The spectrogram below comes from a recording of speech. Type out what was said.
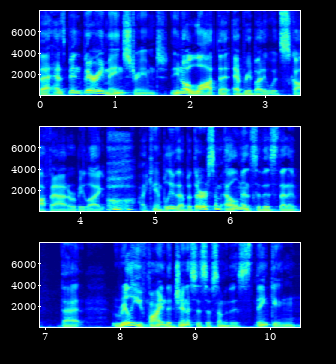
that has been very mainstreamed. You know, a lot that everybody would scoff at or be like, "Oh, I can't believe that." But there are some elements to this that have that really you find the genesis of some of this thinking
